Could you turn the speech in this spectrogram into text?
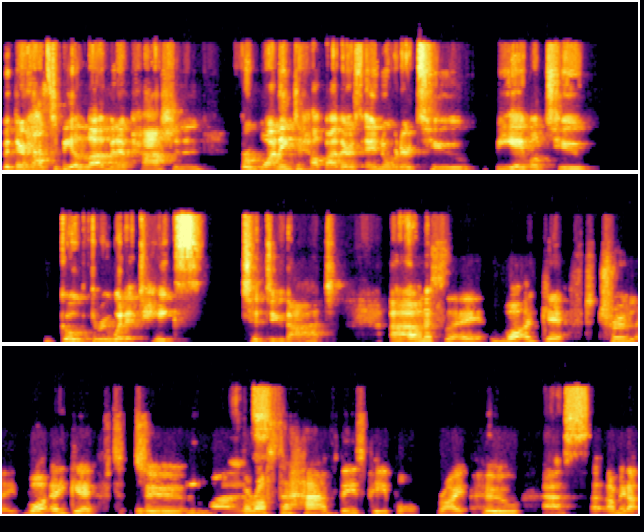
But there has to be a love and a passion for wanting to help others in order to be able to go through what it takes to do that. Um, Honestly, what a gift! Truly, what a gift to really for us to have these people, right? Who, yes, I mean, I,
